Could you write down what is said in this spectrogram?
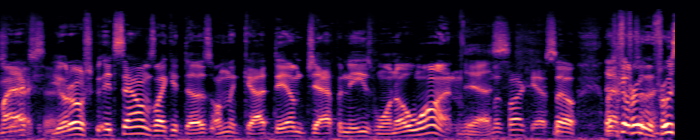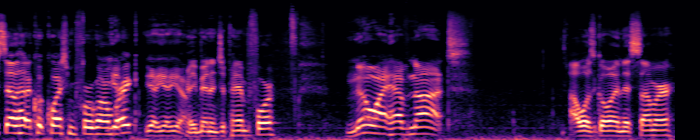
My accent. Yoroshiku. It sounds like it does on the goddamn Japanese 101 Yes. on the podcast. So let's Uh, go fruit, to the fruit salad had a quick question before we go on yeah, break. Yeah, yeah, yeah. Have you been in Japan before? No, I have not. I was going this summer,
